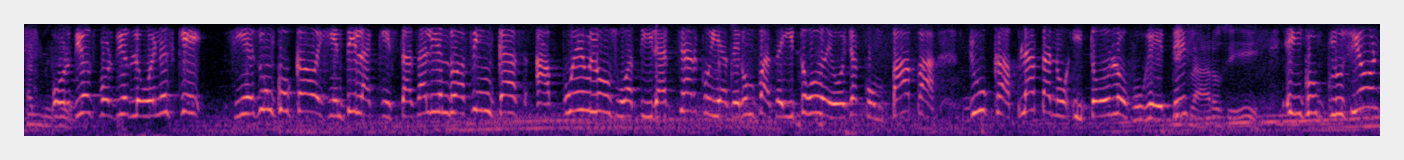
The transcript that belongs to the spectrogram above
cálmese. Por Dios, por Dios, lo bueno es que si es un cocado de gente la que está saliendo a fincas, a pueblos o a tirar charco y hacer un paseíto de olla con papa, yuca, plátano y todos los Sí, juguetes. claro, sí. En conclusión,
